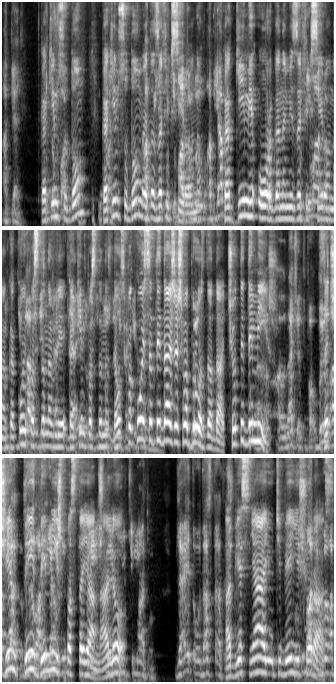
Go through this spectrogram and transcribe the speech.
опять. Каким Это факт. судом? Это Каким судом А это зафиксировано? объявлен? Какими органами зафиксировано? Какой постановление? Каким постановлением? Да успокойся, ты даже ж вопрос задать. Че ты дымишь? А, Значит, был Зачем ты дымишь постоянно? Алло. Для этого достаточно. Объясняю тебе еще Ультиматум был раз.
